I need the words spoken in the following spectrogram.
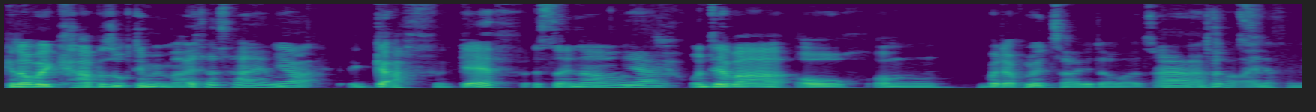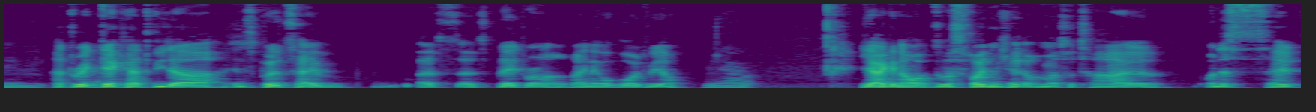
Genau, weil K besucht ihn im Altersheim. Ja. Gaff, Gaff ist sein Name. Ja. Und der war auch ähm, bei der Polizei damals. Ah, das hat, war einer von denen. Hat Rick ja. Deckard wieder ins Polizei als, als Blade Runner reingeholt wieder. Ja. Ja, genau. Sowas freut mich halt auch immer total. Und es ist halt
